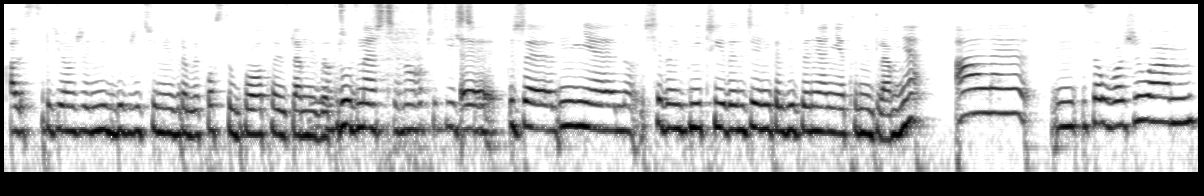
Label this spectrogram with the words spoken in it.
ale stwierdziłam, że nigdy w życiu nie zrobię postu, bo to jest dla mnie no za trudne. Oczywiście, no oczywiście. E, że nie, no 7 dni czy jeden dzień bez jedzenia, nie, to nie dla mnie, ale mm, zauważyłam,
